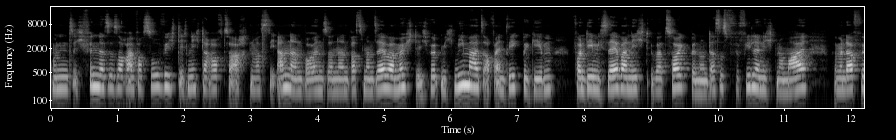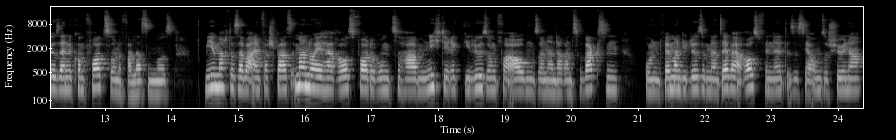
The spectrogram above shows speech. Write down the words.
Und ich finde, es ist auch einfach so wichtig, nicht darauf zu achten, was die anderen wollen, sondern was man selber möchte. Ich würde mich niemals auf einen Weg begeben, von dem ich selber nicht überzeugt bin. Und das ist für viele nicht normal, wenn man dafür seine Komfortzone verlassen muss. Mir macht es aber einfach Spaß, immer neue Herausforderungen zu haben, nicht direkt die Lösung vor Augen, sondern daran zu wachsen. Und wenn man die Lösung dann selber herausfindet, ist es ja umso schöner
